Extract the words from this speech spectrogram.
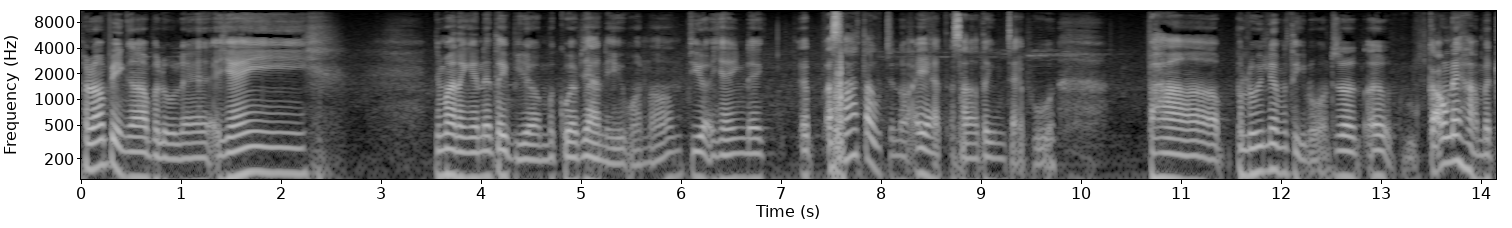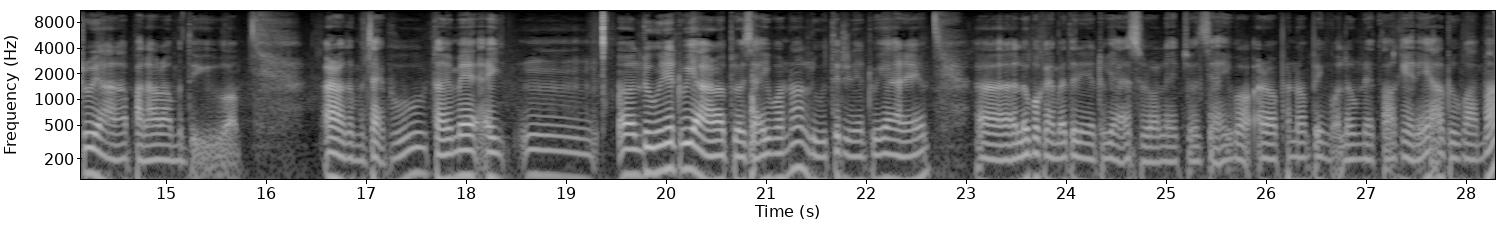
ဖနောပင်ကဘယ်လိုလဲအရင်မြန်မာနိုင်ငံနဲ့တိတ်ပြီးတော့မကွဲပြားနေဘူးပေါ့เนาะပြီးတော့အရင်လည်းအစားတောက်ကျွန်တော်အဲ့ရအစားတိတ်မကြိုက်ဘူးဘာဘလို့လဲမသိဘူးကျွန်တော်ကောင်းတဲ့ဟာမတွေ့ရတာဘာလာတော့မသိဘူးပေါ့အဲ့ဒါတော့မကြိုက်ဘူးဒါပေမဲ့အဲ့လူဝင်နဲ့တွေ့ရတော့ပြောစရာကြီးပေါ့နော်လူတစ်တွေနဲ့တွေ့ရတယ် အဲလောဘကံမဲ့တဲ့တွေတွေ့ရတယ်ဆိုတော့လည်းပြောစရာကြီးပေါ့အဲ့တော့ဖနောပင်းကိုအလုံးနဲ့သွားခဲ့တယ်အောက်တိုဘာမှာ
